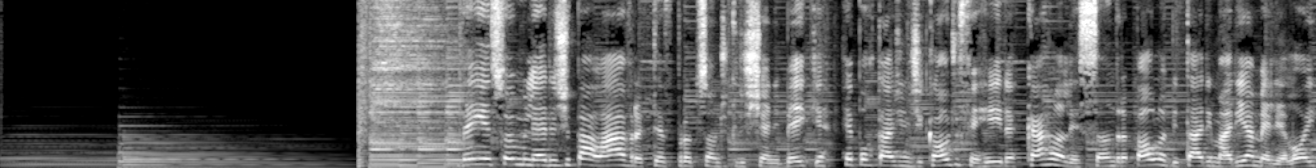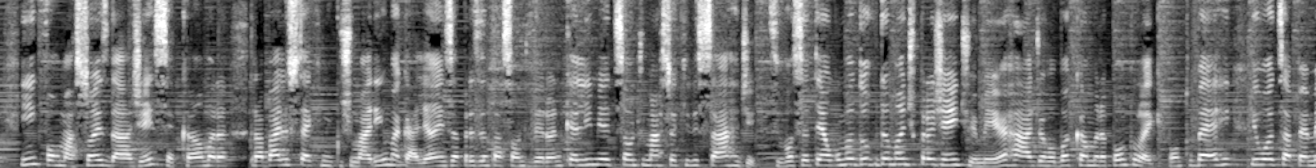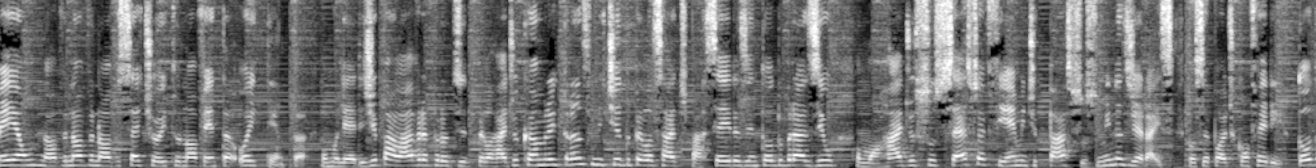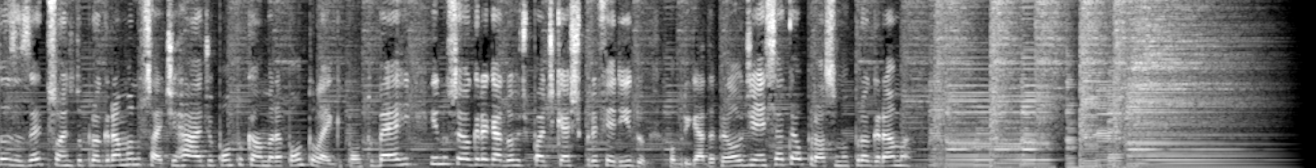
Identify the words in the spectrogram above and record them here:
Esse foi Mulheres de Palavra, que teve produção de Cristiane Baker, reportagens de Cláudio Ferreira, Carla Alessandra, Paula Bittar e Maria Amélia Eloy, e informações da Agência Câmara, trabalhos técnicos de Marinho Magalhães, apresentação de Verônica Lima e edição de Márcio Aquilissardi. Se você tem alguma dúvida, mande pra gente. O e-mail é rádio.câmara.leg.br e o WhatsApp é 61 999789080. O Mulheres de Palavra é produzido pela Rádio Câmara e transmitido pelas rádios parceiras em todo o Brasil, como a Rádio Sucesso FM de Passos, Minas Gerais. Você pode conferir todas as edições do programa no site radio.câmara.leg.br e no seu agregador de podcast preferido. Obrigada pela audiência até o próximo programa.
